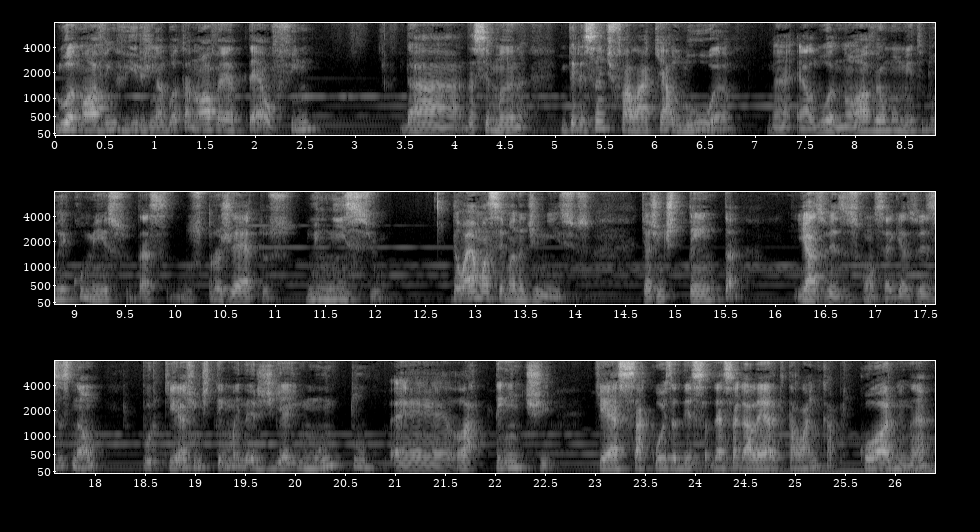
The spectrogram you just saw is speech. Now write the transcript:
lua nova em Virgem. A lua tá nova é até o fim da, da semana. Interessante falar que a lua né? A lua nova é o momento do recomeço, das, dos projetos, do início. Então é uma semana de inícios que a gente tenta e às vezes consegue, às vezes não, porque a gente tem uma energia aí muito é, latente, que é essa coisa dessa, dessa galera que está lá em Capricórnio, né?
